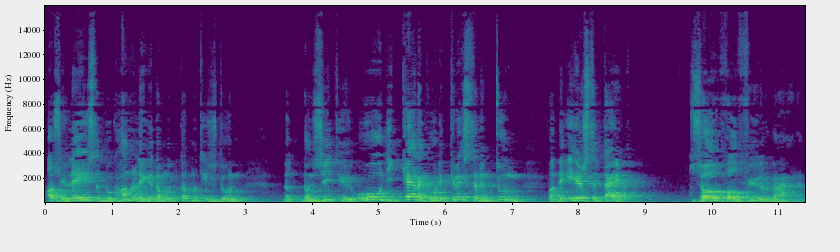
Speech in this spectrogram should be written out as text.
Als u leest het boek Handelingen, dan moet, dat moet iets doen. Dan, dan ziet u hoe die kerk, hoe de christenen toen, van de eerste tijd, zo vol vuur waren.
